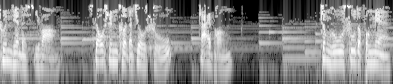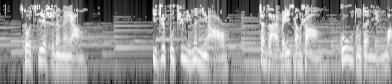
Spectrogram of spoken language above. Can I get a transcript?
春天的希望，肖申克的救赎，翟鹏。正如书的封面所揭示的那样，一只不知名的鸟站在围墙上，孤独的凝望。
